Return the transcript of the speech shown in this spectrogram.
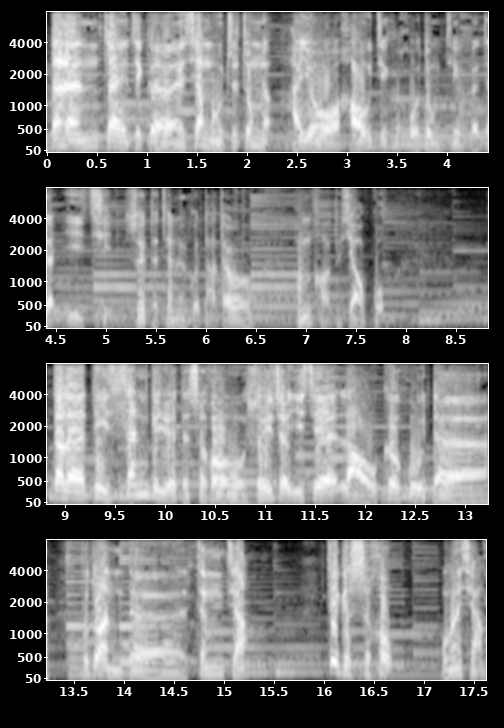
当然，在这个项目之中呢，还有好几个活动结合在一起，所以它才能够达到很好的效果。到了第三个月的时候，随着一些老客户的不断的增加，这个时候我们想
